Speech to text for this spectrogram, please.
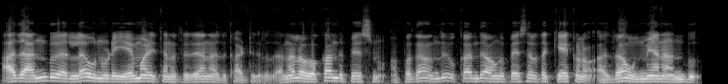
அது அன்பு அல்ல உன்னுடைய ஏமாளித்தனத்தை தான் அது காட்டுகிறது. அதனால் உட்காந்து பேசணும். அப்போ தான் வந்து உட்காந்து அவங்க பேசுகிறத கேட்கணும். அதுதான் உண்மையான அன்பு.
